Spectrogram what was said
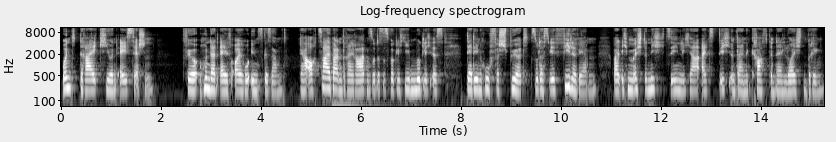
und drei Q&A Session für 111 Euro insgesamt. Ja, auch zahlbar in drei Raten, so dass es wirklich jedem möglich ist, der den Ruf verspürt, so dass wir viele werden, weil ich möchte nichts sehnlicher als dich und deine Kraft in dein Leuchten bringen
